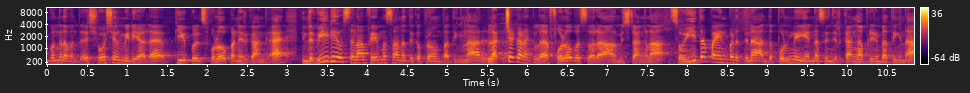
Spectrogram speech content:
இவங்களை வந்து சோஷியல் மீடியாவில் பீப்புள்ஸ் ஃபாலோ பண்ணியிருக்காங்க இந்த வீடியோஸ் எல்லாம் ஃபேமஸ் ஆனதுக்கப்புறம் பார்த்தீங்கன்னா லட்சக்கணக்கில் ஃபாலோவர்ஸ் வர ஆரம்பிச்சிட்டாங்களாம். ஸோ இதை பயன்படுத்தின அந்த பொண்ணு என்ன செஞ்சுருக்காங்க அப்படின்னு பார்த்தீங்கன்னா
